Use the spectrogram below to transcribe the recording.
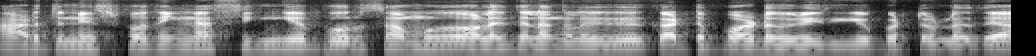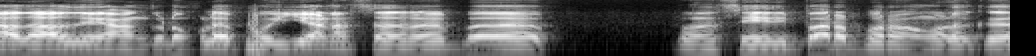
அடுத்த நியூஸ் பார்த்தீங்கன்னா, சிங்கப்பூர் சமூக வலைதளங்களுக்கு கட்டுப்பாடு விதிக்கப்பட்டுள்ளது. அதாவது அங்கனக்குள்ள பொய்யான சர ப செய்தி பரப்புகிறவங்களுக்கு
